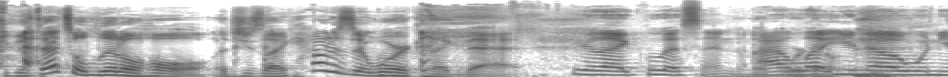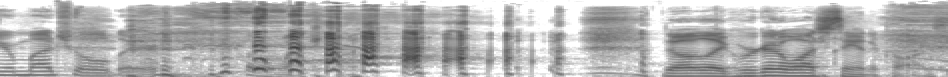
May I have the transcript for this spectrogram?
She goes, "That's a little hole." And she's like, "How does it work like that?" You're like, listen, like, I'll let gonna- you know when you're much older. No, like we're gonna watch Santa Claus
